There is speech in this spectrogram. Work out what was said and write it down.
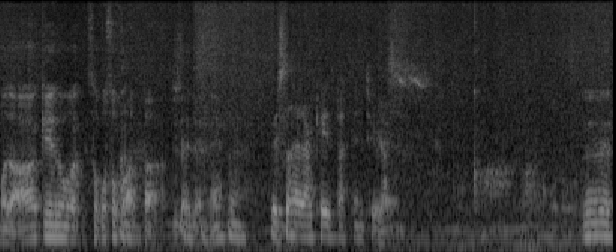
まだアーケードがそこそこあった時代だよね、They still had arcades back then too. Yes. で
